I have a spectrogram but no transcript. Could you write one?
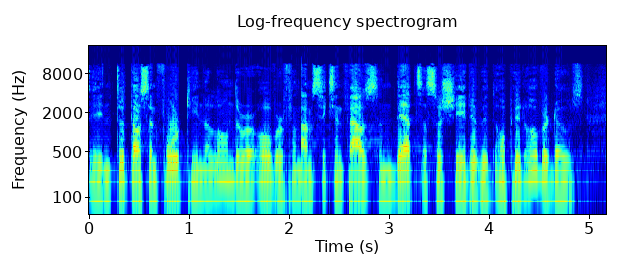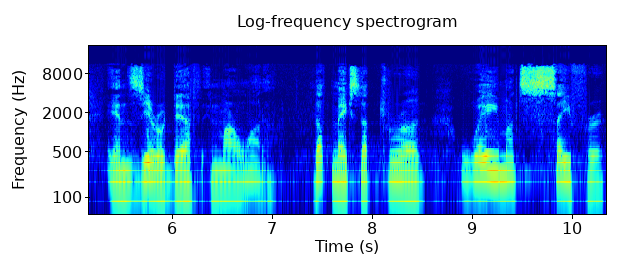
in 2014 alone, there were over 16,000 deaths associated with opioid overdose and zero death in marijuana. That makes that drug way much safer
